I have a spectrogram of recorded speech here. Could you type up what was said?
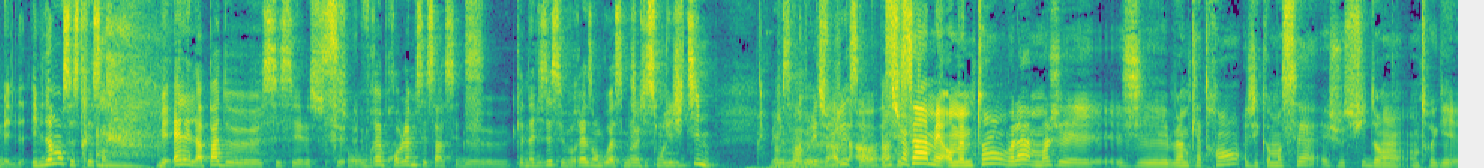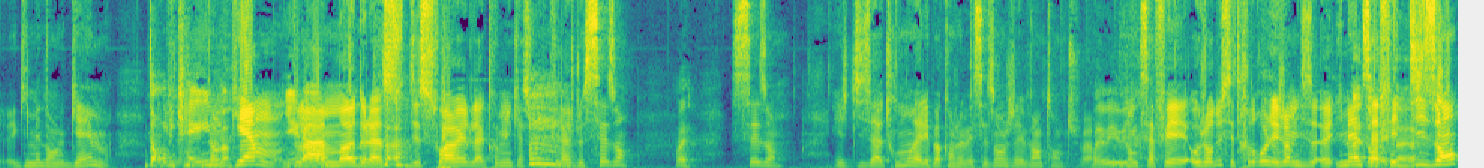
mais évidemment, c'est stressant. mais elle, elle a pas de. C'est, c'est- son vrai problème, c'est ça, c'est de canaliser ses vraies angoisses, mais Ouais. qui sont légitimes. Mais c'est un vrai sujet, ça, hein. Bien C'est ça, mais en même temps, voilà, moi j'ai j'ai 24 ans, j'ai commencé, à- je suis dans entre gui- guillemets dans le game, Dans le game. dans le game de la know. mode, de la, des soirées, de la communication depuis l'âge de 16 ans. Ouais. 16 ans. Et je disais à tout le monde à l'époque, quand j'avais 16 ans, j'avais 20 ans, tu vois. Bah oui, oui. Donc ça fait. Aujourd'hui, c'est très drôle. Les gens me disent, euh, Imen, attends, ça fait t'as- 10 ans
